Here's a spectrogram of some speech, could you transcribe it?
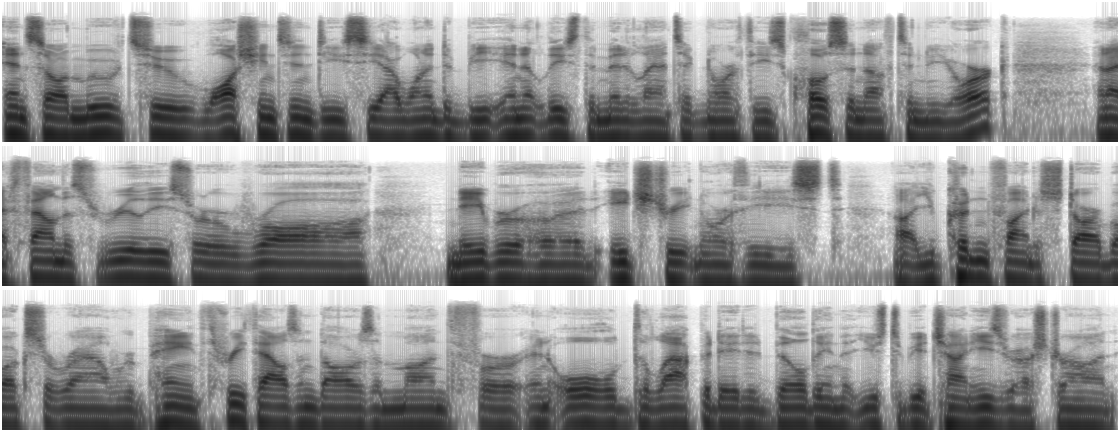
And so I moved to Washington D.C. I wanted to be in at least the Mid Atlantic Northeast, close enough to New York, and I found this really sort of raw neighborhood, H Street Northeast. Uh, you couldn't find a Starbucks around. We are paying three thousand dollars a month for an old, dilapidated building that used to be a Chinese restaurant,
